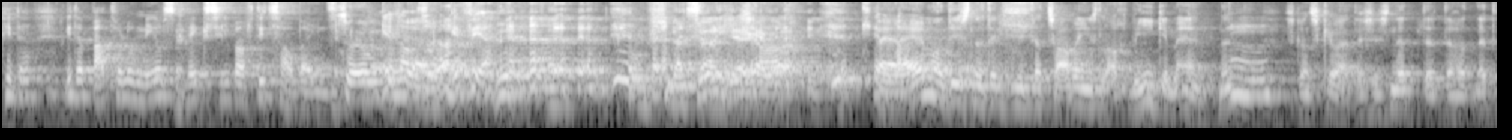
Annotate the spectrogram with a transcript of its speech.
Wie der, wie der Bartholomäus Quecksilber auf die Zauberinsel. So ungefähr, genau, so ungefähr. Natürlich ist auch, bei Genau. Raimund ist natürlich mit der Zauberinsel auch Wien gemeint. Ne? Das ist ganz klar. Das ist nicht, der, der hat nicht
